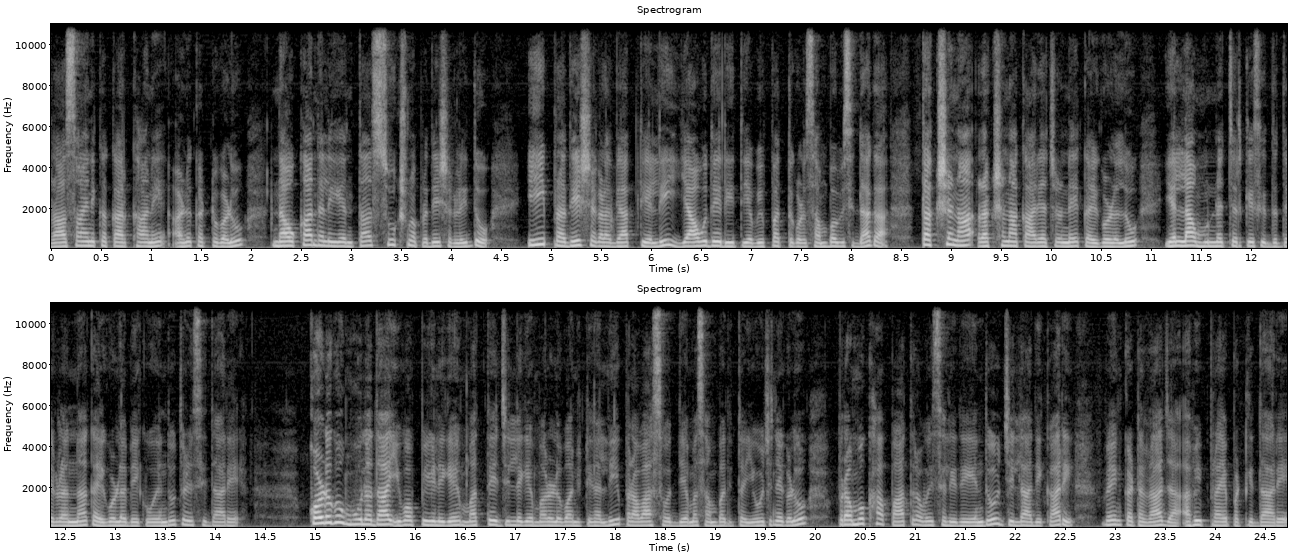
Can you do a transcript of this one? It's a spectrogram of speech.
ರಾಸಾಯನಿಕ ಕಾರ್ಖಾನೆ, ಅಣುಕಟ್ಟುಗಳು, ನೌಕಾನೆಲೆಯಂಥ ಸೂಕ್ಷ್ಮ ಪ್ರದೇಶಗಳಿದ್ದು, ಈ ಪ್ರದೇಶಗಳ ವ್ಯಾಪ್ತಿಯಲ್ಲಿ ಯಾವುದೇ ರೀತಿಯ ವಿಪತ್ತುಗಳು ಸಂಭವಿಸಿದಾಗ ತಕ್ಷಣ ರಕ್ಷಣಾ ಕಾರ್ಯಾಚರಣೆ ಕೈಗೊಳ್ಳಲು ಎಲ್ಲಾ ಮುನ್ನೆಚ್ಚರಿಕೆ ಸಿದ್ಧತೆಗಳನ್ನು ಕೈಗೊಳ್ಳಬೇಕು ಎಂದು ತಿಳಿಸಿದ್ದಾರೆ. ಕೊಡಗು ಮೂಲದ ಯುವ ಪೀಳಿಗೆ ಮತ್ತೆ ಜಿಲ್ಲೆಗೆ ಮರಳುವ ನಿಟ್ಟಿನಲ್ಲಿ ಪ್ರವಾಸೋದ್ಯಮ ಸಂಬಂಧಿತ ಯೋಜನೆಗಳು ಪ್ರಮುಖ ಪಾತ್ರ ವಹಿಸಲಿದೆ ಎಂದು ಜಿಲ್ಲಾಧಿಕಾರಿ ವೆಂಕಟರಾಜ ಅಭಿಪ್ರಾಯಪಟ್ಟಿದ್ದಾರೆ.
